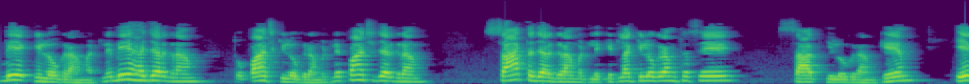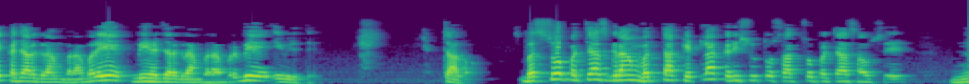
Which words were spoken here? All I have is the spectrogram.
બે કિલોગ્રામ એટલે બે હજાર ગ્રામ. તો પાંચ કિલોગ્રામ એટલે પાંચ હજાર ગ્રામ. સાત હજાર ગ્રામ એટલે કેટલા કિલોગ્રામ થશે? સાત કિલોગ્રામ. કેમ? એક હજાર ગ્રામ બરાબર એક, બે હજાર ગ્રામ બરાબર બે, એવી રીતે. ચાલો. બસો પચાસ ગ્રામ વત્તા કેટલા કરીશું તો સાતસો પચાસ આવશે? ન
